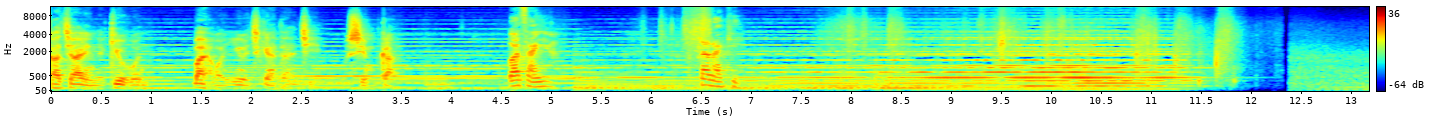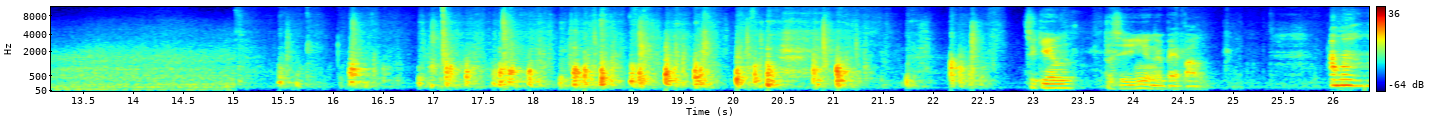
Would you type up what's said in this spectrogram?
甲佳颖的纠纷，莫互因为这件代志有心结。我知影，咱来去。这间就是莹莹的病房，阿妈，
